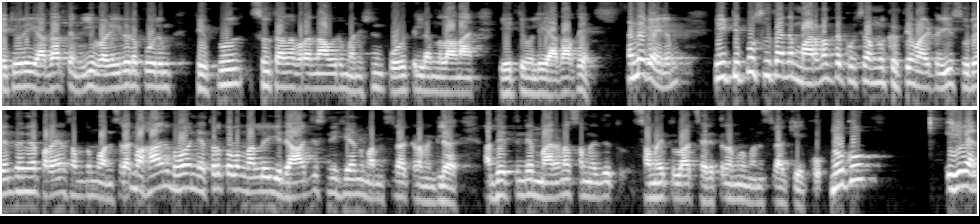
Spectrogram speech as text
ഏറ്റവും വലിയ യാഥാർത്ഥ്യം ഈ വഴിയിലൂടെ പോലും ടിപ്പു സുൽത്താൻ എന്ന് പറയുന്ന ആ ഒരു മനുഷ്യൻ പോയിട്ടില്ല എന്നുള്ളതാണ് ഏറ്റവും വലിയ യാഥാർത്ഥ്യം. എന്തൊക്കെയായാലും ഈ ടിപ്പു സുൽത്താന്റെ മരണത്തെക്കുറിച്ച് നമ്മൾ കൃത്യമായിട്ട് ഈ സുരേന്ദ്രനെ പറയാൻ സംബന്ധം മനസ്സിലാക്കും മഹാനുഭവൻ എത്രത്തോളം നല്ല ഈ രാജ്യസ്നേഹിയാന്ന് മനസ്സിലാക്കണമെങ്കിൽ അദ്ദേഹത്തിന്റെ മരണ സമയത്ത് സമയത്തുള്ള ആ ചരിത്രം നമ്മൾ മനസ്സിലാക്കി വെക്കൂ. നോക്കൂ ഈവൻ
